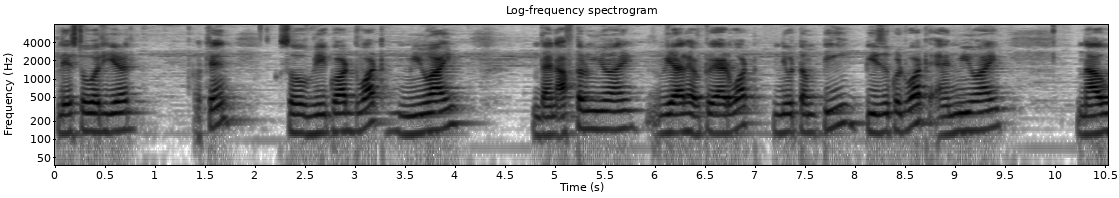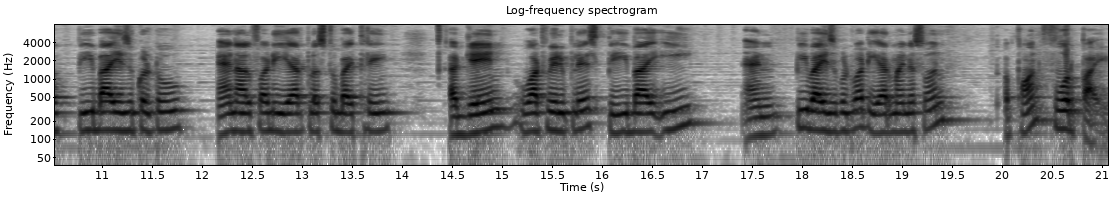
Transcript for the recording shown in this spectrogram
placed over here okay? So we got what? Mu i. Then after mu i we are have to add what? New term p. P is equal to what? N mu i. Now p by is equal to n alpha d er plus 2 by 3 again what we replace? P by e and p by is equal to what? Er minus 1 upon 4 pi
